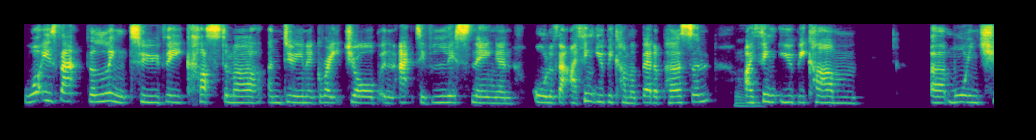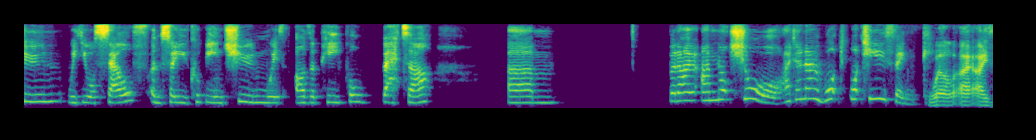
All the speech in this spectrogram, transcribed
what is that the link to the customer and doing a great job and active listening and all of that i think you become a better person mm-hmm. i think you become uh, more in tune with yourself and so you could be in tune with other people better um, but I, am not sure. I don't know. What What do you think? Well, I,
